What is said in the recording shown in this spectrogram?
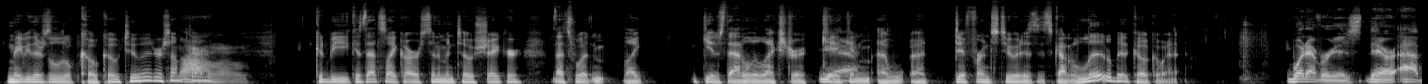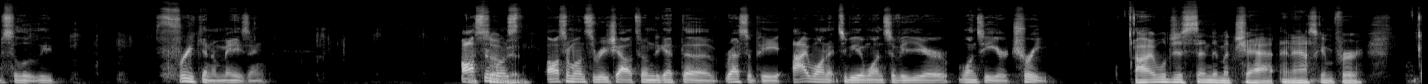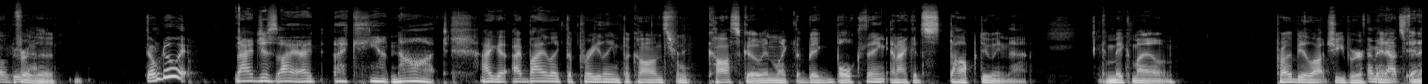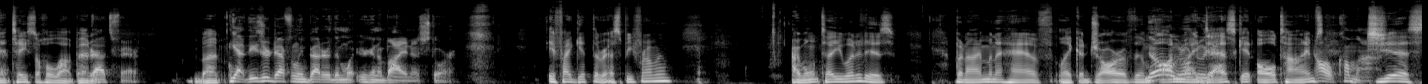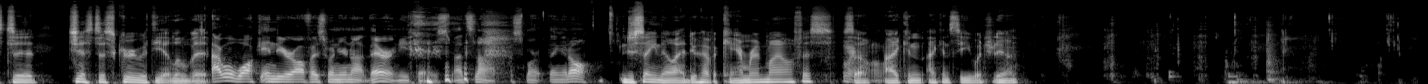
maybe there's a little cocoa to it or something. Could be because that's like our cinnamon toast shaker. That's what like gives that a little extra kick Yeah. and a, a difference to it. Is it's got a little bit of cocoa in it. whatever it is, they are absolutely freaking amazing. Austin so wants good. Austin wants to reach out to him to get the recipe. I want it to be a once of a year, once a year treat. I will just send him a chat and ask him for for that. the Don't do it. I just I, I I can't not. I got I buy like the praline pecans from Costco in like the big bulk thing, and I could stop doing that. I can make my own. Probably be a lot cheaper. I mean, and that's it, and it tastes a whole lot better. That's fair. but Yeah, these are definitely better than what you're going to buy in a store. if I get the recipe from him, I won't tell you what it is, but I'm gonna have like a jar of them No, on my do that. desk at all times, Oh, come on. just to just to screw with you a little bit. I will walk into your office when you're not there and eat those. That's not a smart thing at all. Just so you know, I do have a camera in my office, so Oh. I can I can see what you're doing.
